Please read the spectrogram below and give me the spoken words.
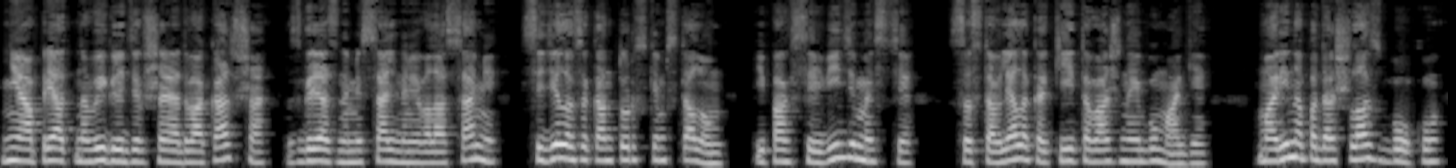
Неопрятно выглядевшая адвокатша с грязными сальными волосами сидела за конторским столом и, по всей видимости, составляла какие-то важные бумаги. Марина подошла сбоку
